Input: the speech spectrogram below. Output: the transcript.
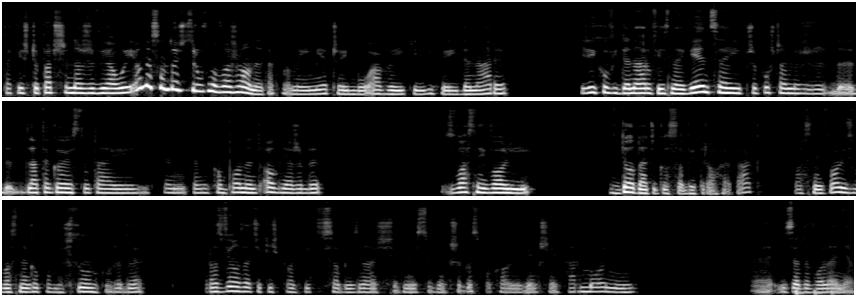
Tak jeszcze patrzę na żywioły i one są dość zrównoważone, tak? Mamy i miecze, i buławy, i kielichy, i denary. Kielichów i denarów jest najwięcej i przypuszczam, że dlatego jest tutaj ten, ten komponent ognia, żeby z własnej woli dodać go sobie trochę, tak? Z własnej woli, z własnego pomyślunku, żeby rozwiązać jakiś konflikt w sobie i znaleźć się w miejscu większego spokoju, większej harmonii e, i zadowolenia.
